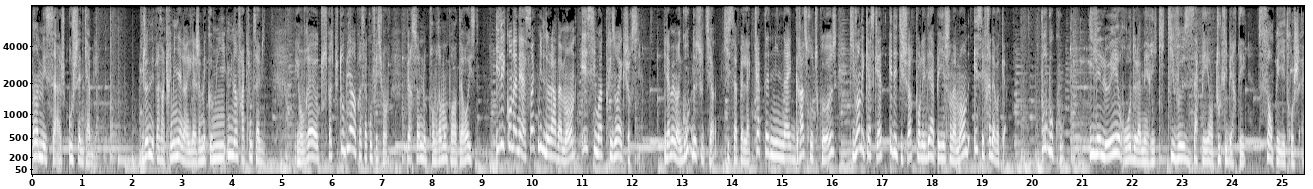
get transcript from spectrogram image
un message aux chaînes câblées. John n'est pas un criminel, hein, il n'a jamais commis une infraction de sa vie. Et en vrai, tout se passe plutôt bien après sa confession. Hein. Personne ne le prend vraiment pour un terroriste. Il est condamné à 5000 dollars d'amende et 6 mois de prison avec sursis. Il a même un groupe de soutien qui s'appelle la Captain Midnight Grassroots Cause qui vend des casquettes et des t-shirts pour l'aider à payer son amende et ses frais d'avocat. Pour beaucoup, il est le héros de l'Amérique qui veut zapper en toute liberté sans payer trop cher.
